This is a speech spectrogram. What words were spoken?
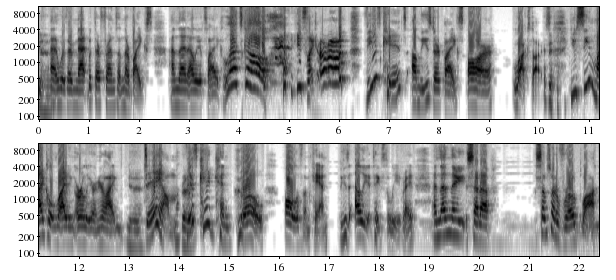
Uh-huh. and where they're met with their friends on their bikes. And then Elliot's like, let's go. He's like, "Ah." these kids on these dirt bikes are rock stars. you see Michael riding earlier and you're like, yeah. damn, Right. this kid can go. All of them can because Elliot takes the lead, right? And then they set up some sort of roadblock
